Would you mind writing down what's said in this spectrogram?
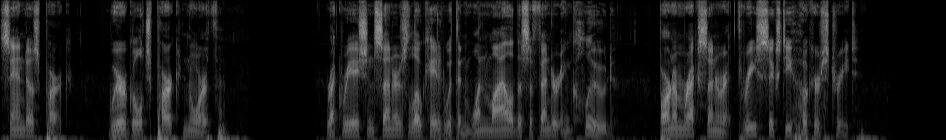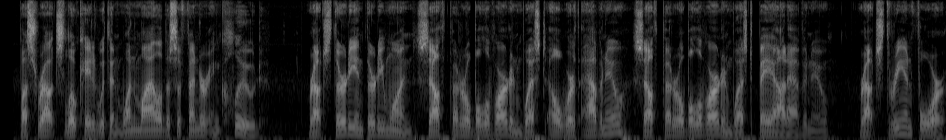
Sandos Park, Weir Gulch Park North. Recreation centers located within one mile of this offender include Barnum Rec Center at 360 Hooker Street. Bus routes located within one mile of this offender include Routes 30 and 31, South Federal Boulevard and West Ellsworth Avenue, South Federal Boulevard and West Bayard Avenue. Routes 3 and 4,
